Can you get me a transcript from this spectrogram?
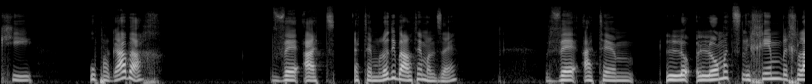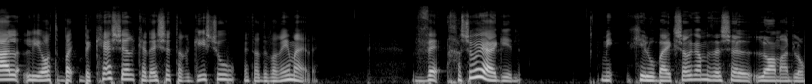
כי הוא פגע בך, ואתם לא דיברתם על זה, ואתם לא, לא מצליחים בכלל להיות בקשר כדי שתרגישו את הדברים האלה. וחשוב לי להגיד, כאילו בהקשר גם זה של לא עמד לו,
